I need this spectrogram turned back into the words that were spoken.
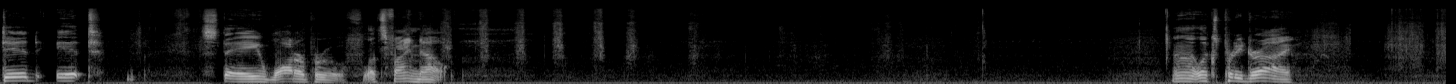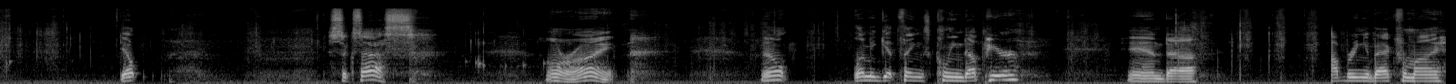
did it stay waterproof? Let's find out. Uh, it looks pretty dry. Yep. Success. All right. Well, let me get things cleaned up here and uh, I'll bring you back for my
